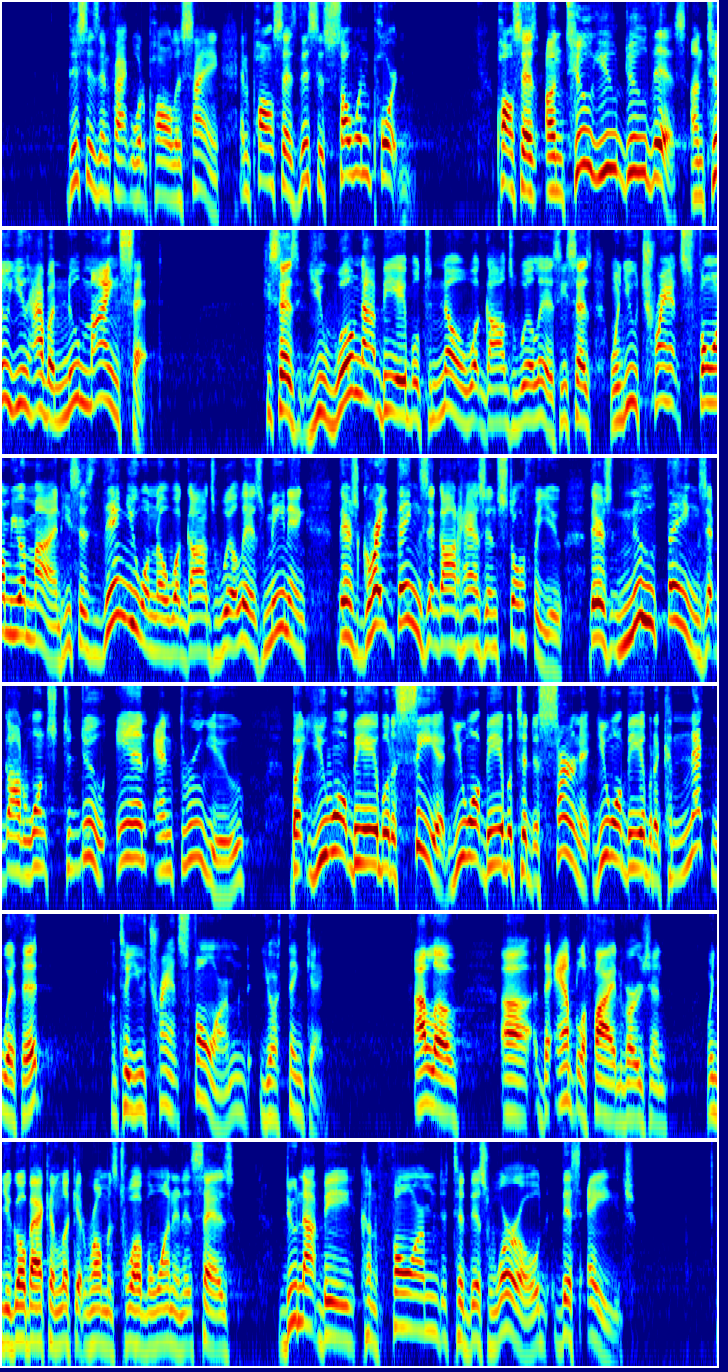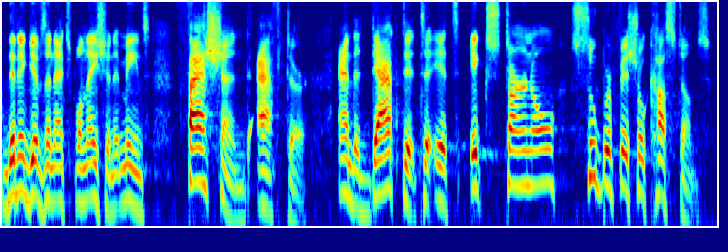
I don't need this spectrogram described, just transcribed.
This is, in fact, what Paul is saying. And Paul says this is so important. Paul says, until you do this, until you have a new mindset, he says, You will not be able to know what God's will is. He says, When you transform your mind, he says, then you will know what God's will is, meaning there's great things that God has in store for you. There's new things that God wants to do in and through you. but you won't be able to see it. You won't be able to discern it. You won't be able to connect with it until you transformed your thinking. I love uh, the amplified version when you go back and look at Romans 12 and 1, and it says, Do not be conformed to this world, this age. Then it gives an explanation. It means fashioned after and adapted to its external, superficial customs,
